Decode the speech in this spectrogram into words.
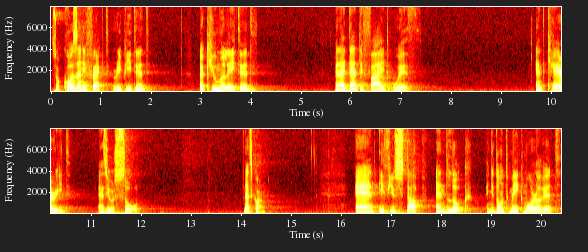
So cause and effect repeated, accumulated, and identified with, and carried as your soul. That's karma. And if you stop and look and you don't make more of it,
